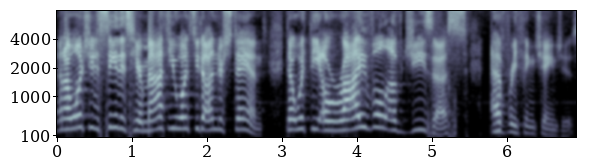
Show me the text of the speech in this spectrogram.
And I want you to see this here. Matthew wants you to understand that with the arrival of Jesus, everything changes.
